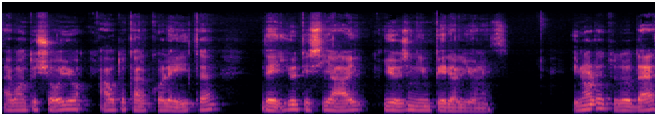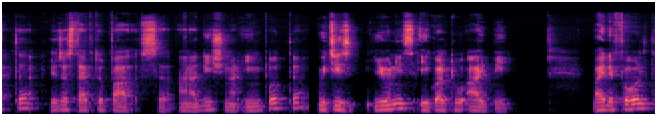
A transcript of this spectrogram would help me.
I want to show you how to calculate the UTCI using imperial units. In order to do that, you just have to pass an additional input, which is units equal to IP. By default,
